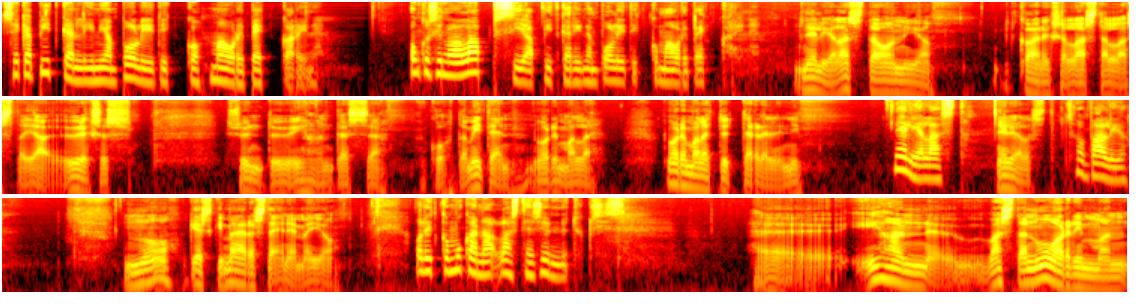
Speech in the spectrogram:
sekä pitkän linjan poliitikko Mauri Pekkarinen. Onko sinulla lapsia, pitkän linjan poliitikko Mauri Pekkarinen? Neljä lasta on ja kahdeksan lasta lasta ja yhdeksäs syntyy ihan tässä kohta miten nuorimmalle, nuorimmalle tyttärelle. Niin Neljä lasta. neljä lasta. Se on paljon. No, keskimääräistä enemmän joo. Olitko mukana lasten synnytyksissä? Ihan vasta nuorimman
